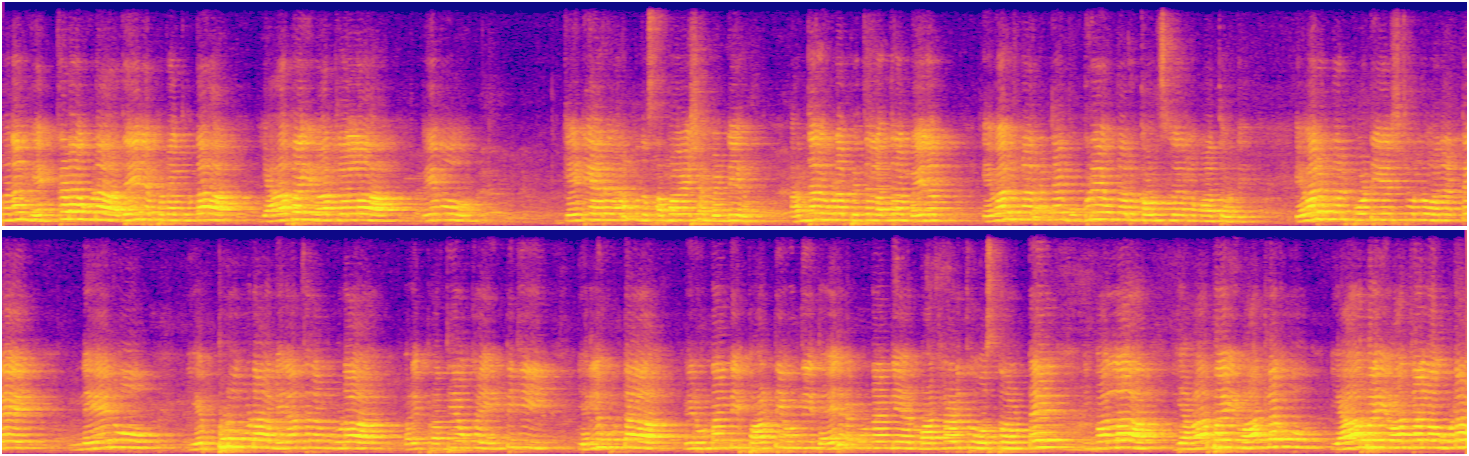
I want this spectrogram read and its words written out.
మనం ఎక్కడ కూడా అదే చెప్పకుండా యాభై వాట్లలో మేము కేటీఆర్ గారు సమావేశం పెట్టారు. అందరూ కూడా పెద్దలందరం పోయినాం ఎవరు ఉన్నారంటే ముగ్గురే ఉన్నారు కౌన్సిలర్లు మాతోటి. ఎవరున్నారు పోటీ చేసేటోళ్ళు అని అంటే నేను ఎప్పుడు కూడా నిరంతరం కూడా మరి ప్రతి ఒక్క ఇంటికి ఎల్లుకుంటా మీరు ఉండండి పార్టీ ఉంది ధైర్యంగా ఉండండి అని మాట్లాడుతూ వస్తూ ఉంటే ఇవాళ యాభై వాట్లకు యాభై వాట్లలో కూడా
